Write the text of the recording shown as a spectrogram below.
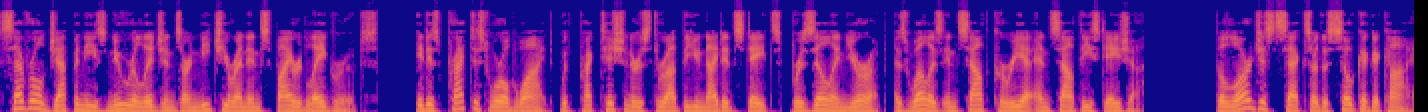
Several Japanese new religions are Nichiren-inspired lay groups. It is practiced worldwide, with practitioners throughout the United States, Brazil and Europe, as well as in South Korea and Southeast Asia. The largest sects are the Soka Gakkai,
